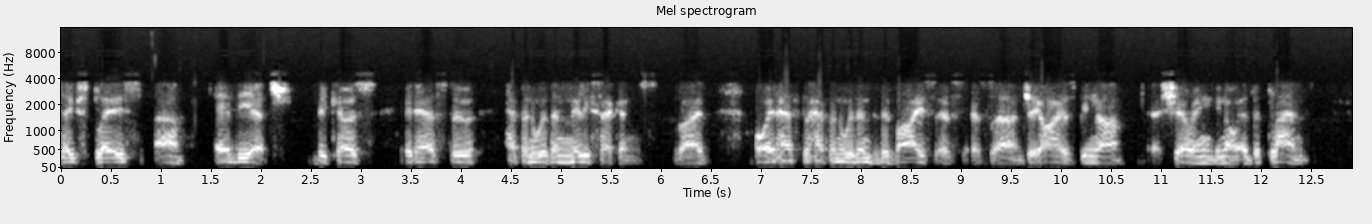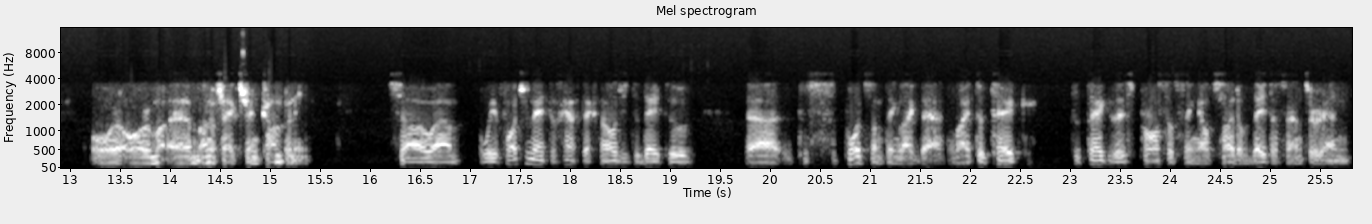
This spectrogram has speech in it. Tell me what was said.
takes place um, at the edge because it has to happen within milliseconds, right? Or it has to happen within the device, as as uh, JR has been uh, sharing, you know, at the plant or or uh, manufacturing company. So um, we're fortunate to have technology today to uh, to support something like that, right? To take to take this processing outside of data center and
